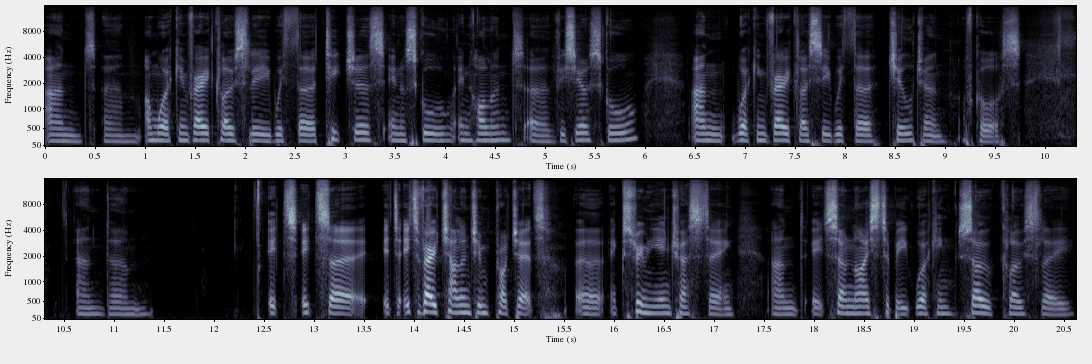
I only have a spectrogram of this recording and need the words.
And um, I'm working very closely with the teachers in a school in Holland, uh, Visio School, and working very closely with the children, of course. And um, it's it's a it's it's a very challenging project, uh, extremely interesting, and it's so nice to be working so closely.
